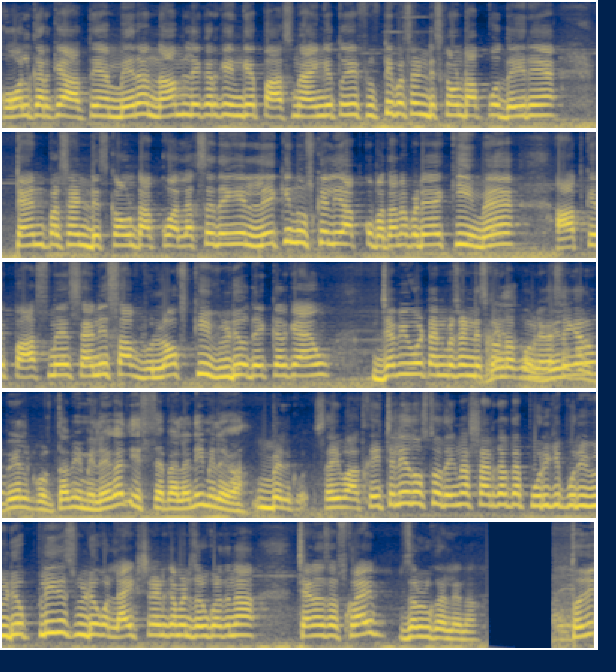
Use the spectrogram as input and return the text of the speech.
कॉल करके आते हैं। मेरा नाम लेकर के इनके पास में आएँगे तो ये 50 परसेंट डिस्काउंट आपको दे रहे हैं। 10 परसेंट डिस्काउंट आपको अलग से देंगे लेकिन उसके लिए आपको बताना पड़ेगा कि मैं आपके पास में सैनी साहब व्लॉग्स की वीडियो देख करके आया हूँ। जब भी वो 10 परसेंट डिस्काउंट आपको मिलेगा सही कह रहा बिल्कुल हूँ? बिल्कुल तभी मिलेगा जी इससे पहले नहीं मिलेगा। बिल्कुल सही बात कही। चलिए दोस्तों देखना स्टार्ट करते हैं पूरी की पूरी वीडियो प्लीज़ इस वीडियो को लाइक शेयर एंड कमेंट ज़रूर कर देना। चैनल सब्सक्राइब ज़रूर कर लेना। तो जी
